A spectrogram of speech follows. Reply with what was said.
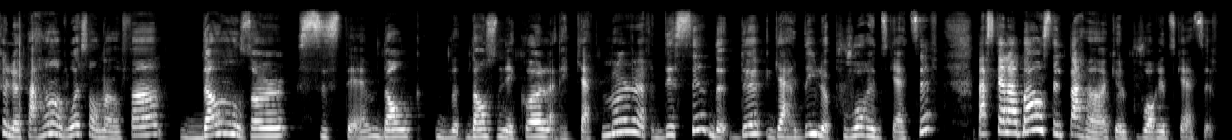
que le parent envoie son enfant dans un système, donc dans une école avec quatre murs, décide de garder le pouvoir éducatif parce qu'à la base, c'est le parent qui a le pouvoir éducatif.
